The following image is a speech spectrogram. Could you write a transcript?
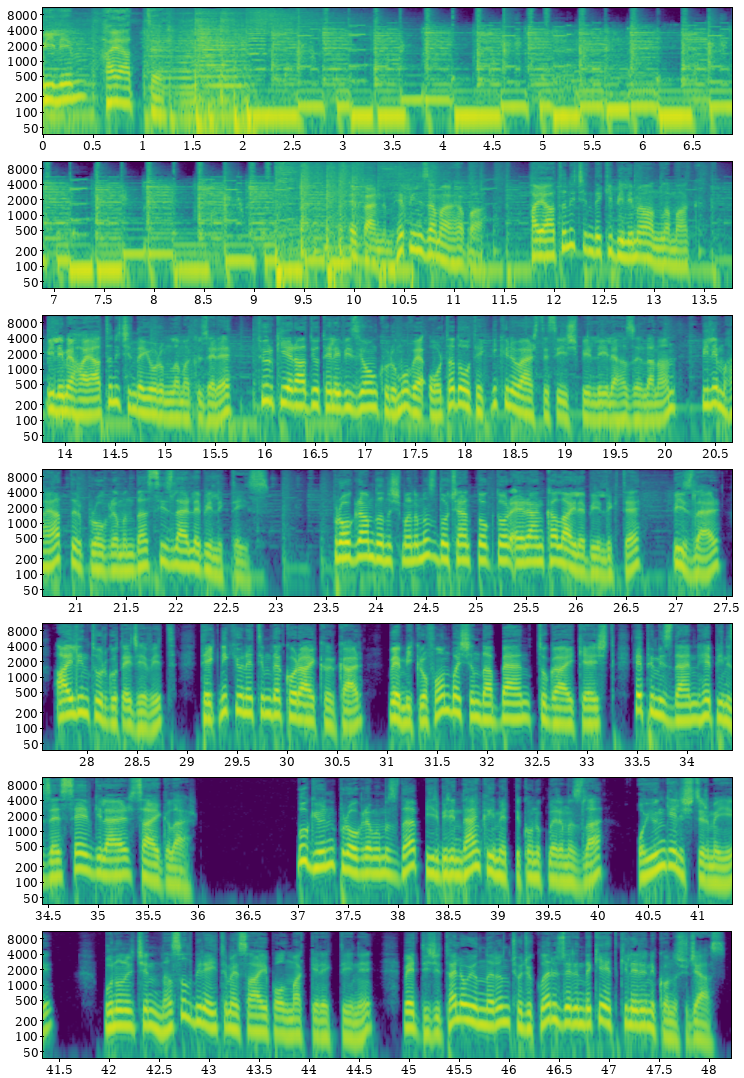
Bilim hayattır. Efendim hepinize merhaba. Hayatın içindeki bilimi anlamak, bilimi hayatın içinde yorumlamak üzere Türkiye Radyo Televizyon Kurumu ve Orta Doğu Teknik Üniversitesi işbirliğiyle hazırlanan Bilim Hayattır programında sizlerle birlikteyiz. Program danışmanımız doçent doktor Eren Kala ile birlikte bizler Aylin Turgut Ecevit, teknik yönetimde Koray Kırkar ve mikrofon başında ben Tugay Keşt, hepimizden hepinize sevgiler, saygılar. Bugün programımızda birbirinden kıymetli konuklarımızla oyun geliştirmeyi, bunun için nasıl bir eğitime sahip olmak gerektiğini ve dijital oyunların çocuklar üzerindeki etkilerini konuşacağız.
